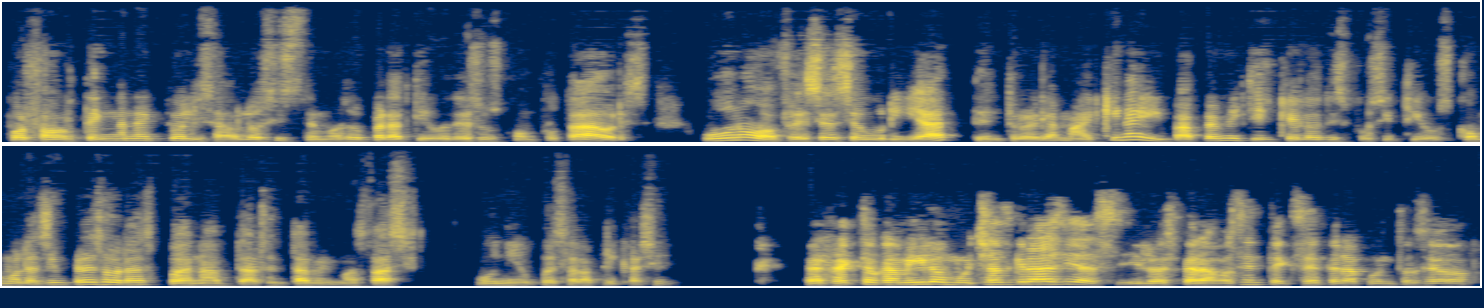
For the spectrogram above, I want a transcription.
por favor tengan actualizados los sistemas operativos de sus computadores. Uno va a ofrecer seguridad dentro de la máquina y va a permitir que los dispositivos como las impresoras puedan adaptarse también más fácil, unido pues a la aplicación. Perfecto, Camilo, muchas gracias y lo esperamos en texetera.co.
